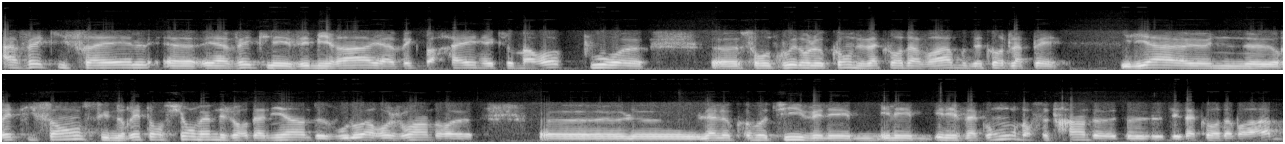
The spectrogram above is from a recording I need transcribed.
avec Israël et avec les Émirats et avec Bahreïn et avec le Maroc pour se retrouver dans le camp des accords d'Abraham ou des accords de la paix il y a une réticence, une rétention même des Jordaniens de vouloir rejoindre euh, la locomotive et les, et, wagons dans ce train de, de, des accords d'Abraham.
